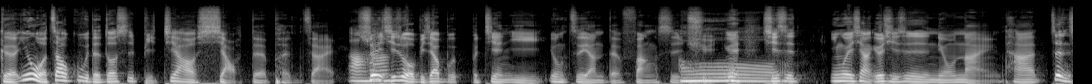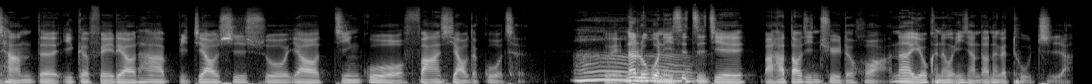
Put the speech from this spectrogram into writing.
个，因为我照顾的都是比较小的盆栽，所以其实我比较不不建议用这样的方式去，因为其实因为像尤其是牛奶，它正常的一个肥料，它比较是说要经过发酵的过程。对，那如果你是直接把它倒进去的话，那有可能会影响到那个土质啊。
